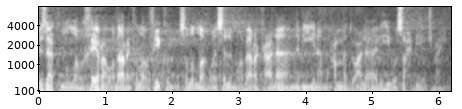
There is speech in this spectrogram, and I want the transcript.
جزاكم الله خيرا وبارك الله فيكم وصلى الله وسلم وبارك على نبينا محمد وعلى آله وصحبه أجمعين.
